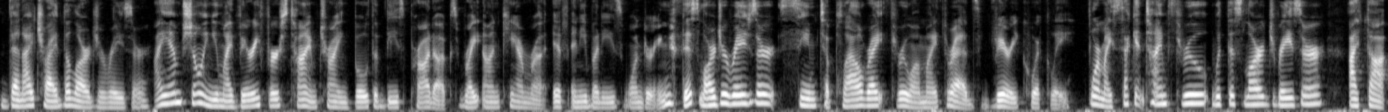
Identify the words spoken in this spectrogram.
Then I tried the larger razor. I am showing you my very first time trying both of these products right on camera, if anybody's wondering. This larger razor seemed to plow right through on my threads very quickly. For my second time through with this large razor, I thought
